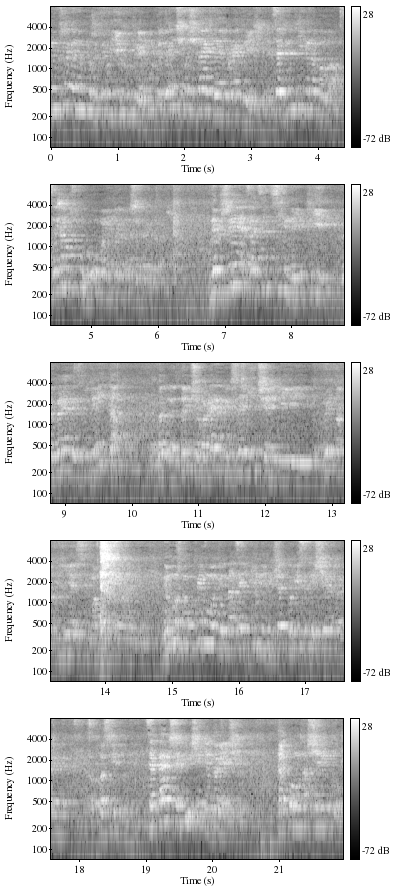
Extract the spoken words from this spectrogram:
невже ви не можете їх утримувати? До речі, почитайте проєкт рішення. Це ж не тільки на баланс, це на обслуговування і так далі. Невже за ці ціни, які ви берете з людей там, здаючи в оренду і все інше, і виторг є, мабуть, не можна утримувати на цей бідний бюджет повісити ще е, освітлення. Це перше рішення, до речі, такого у нас ще не було.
